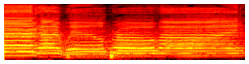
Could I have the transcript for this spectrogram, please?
Bread I will provide,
